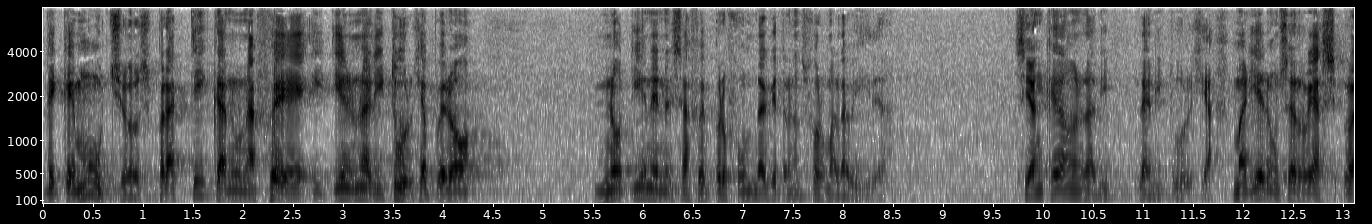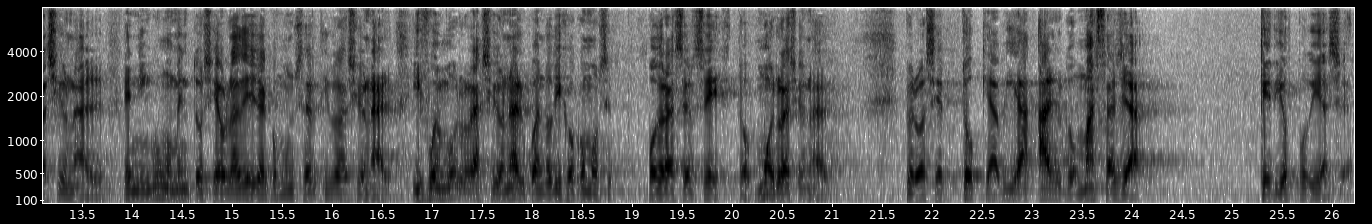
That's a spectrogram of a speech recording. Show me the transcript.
de que muchos practican una fe y tienen una liturgia, pero no tienen esa fe profunda que transforma la vida. Se han quedado en la, liturgia. María era un ser racional. En ningún momento se habla de ella como un ser irracional. Y fue muy racional cuando dijo cómo podrá hacerse esto. Muy racional. Pero aceptó que había algo más allá que Dios podía hacer.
